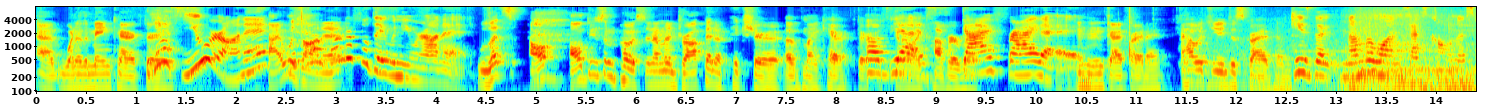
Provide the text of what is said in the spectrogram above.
uh, one of the main characters. Yes, you were on it. I was We had on a it. Wonderful day when you were on it. Let's. I'll. I'll do some posts, and I'm gonna drop in a picture of my character. Of It's gonna, like, yes, hover right- Guy Friday. Mhm, Guy Friday. How would you describe him? He's the number one sex columnist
